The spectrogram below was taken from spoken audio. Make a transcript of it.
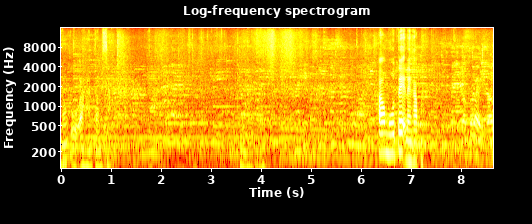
น้องโออาหารตามสั่ง เอาหมูเตะหน่อยครับเท่าไหร่ครับ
